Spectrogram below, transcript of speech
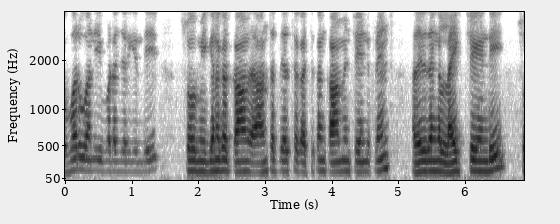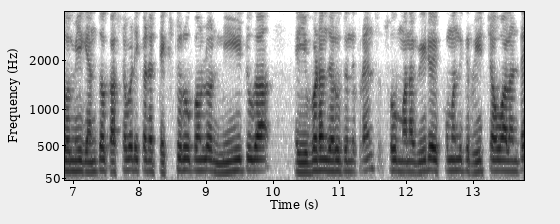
ఎవరు అని ఇవ్వడం జరిగింది. సో మీకు గనక ఆన్సర్ తెలిస్తే ఖచ్చితంగా కామెంట్ చేయండి ఫ్రెండ్స్. అదేవిధంగా లైక్ చేయండి. సో మీకు ఎంతో కష్టపడి ఇక్కడ టెక్స్ట్ రూపంలో నీటుగా ఇవ్వడం జరుగుతుంది ఫ్రెండ్స్. సో మన వీడియో ఎక్కువ మందికి రీచ్ అవ్వాలంటే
